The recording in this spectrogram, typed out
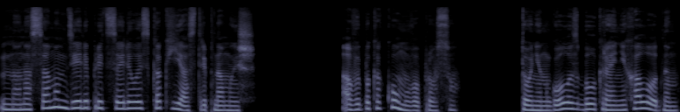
но на самом деле прицелилась, как ястреб на мышь. «А вы по какому вопросу?» Тонин голос был крайне холодным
